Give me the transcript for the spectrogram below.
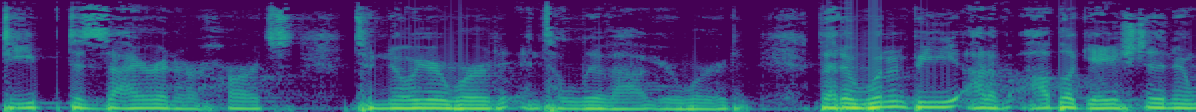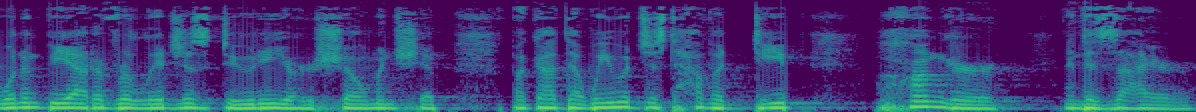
deep desire in our hearts to know your word and to live out your word. That it wouldn't be out of obligation, it wouldn't be out of religious duty or showmanship, but God, that we would just have a deep hunger and desire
